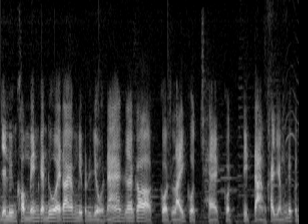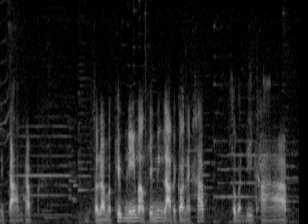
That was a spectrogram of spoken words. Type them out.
อย่าลืมคอมเมนต์กันด้วยถ้ามีประโยชน์นะ แล้วก็กดไลค์กดแชร์กดติดตามใครยังไม่ได้กดติดตามครับ สำหรับคลิปนี้มาเกมมิ่งลาไปก่อนนะครับ สวัสดีครับ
